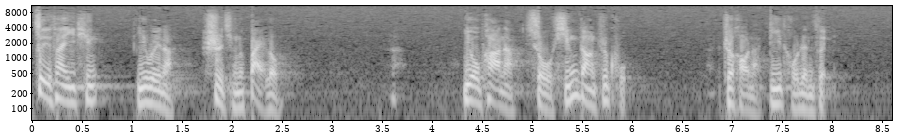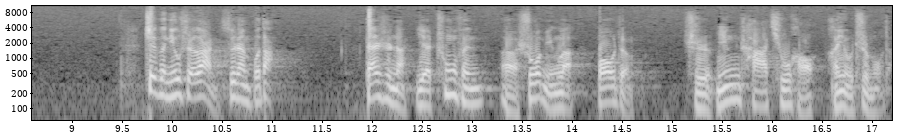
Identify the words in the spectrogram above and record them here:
罪犯一听，因为呢事情的败露，又怕呢受刑杖之苦。只好呢低头认罪。这个牛舌案虽然不大，但是呢也充分啊说明了包拯是明察秋毫、很有智谋的。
